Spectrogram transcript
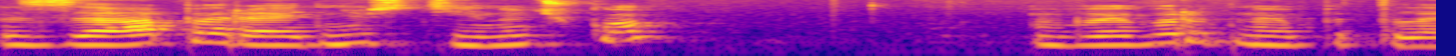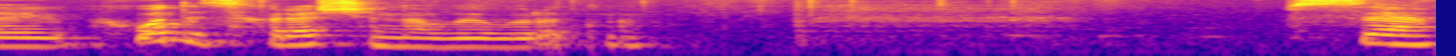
за передню стіночку виворотною петлею. Виходить схрещена виворотна. Все.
